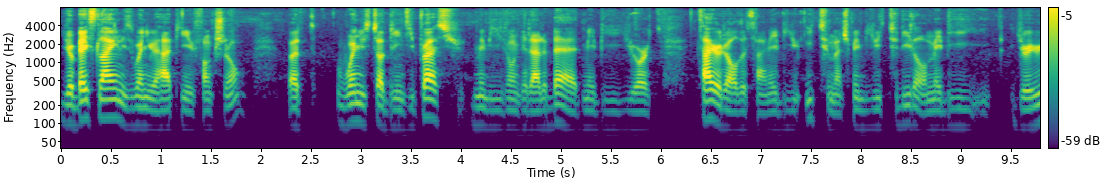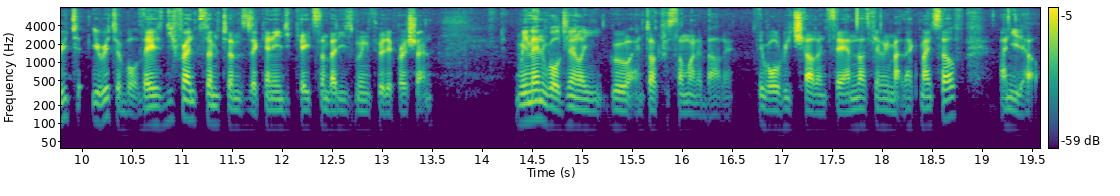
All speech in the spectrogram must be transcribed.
your baseline is when you're happy and functional. But when you start being depressed, maybe you don't get out of bed, maybe you're tired all the time, maybe you eat too much, maybe you eat too little, maybe you're irrit- irritable. There's different symptoms that can indicate somebody's going through depression. Women will generally go and talk to someone about it. They will reach out and say, I'm not feeling like myself, I need help.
